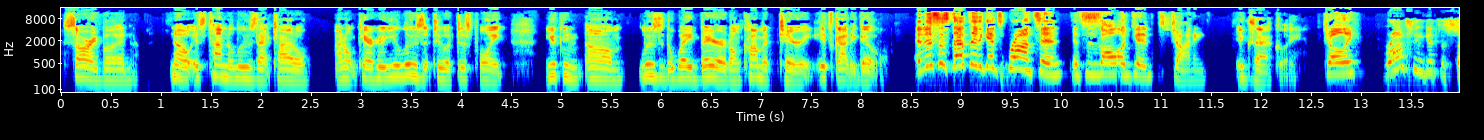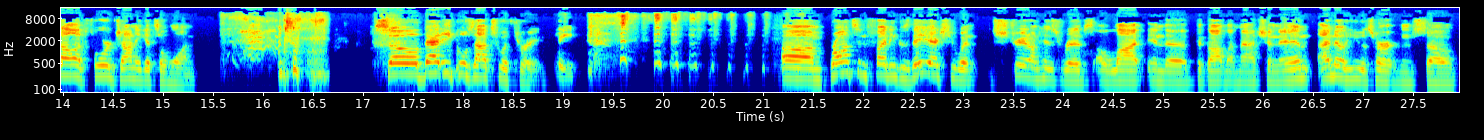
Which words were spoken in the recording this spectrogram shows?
Sorry, bud. No, it's time to lose that title. I don't care who you lose it to at this point. You can um, lose it to Wade Barrett on commentary. It's got to go. And this is nothing against Bronson. This is all against Johnny. Exactly. Jolie? Bronson gets a solid four. Johnny gets a one. So that equals out to a three. Three. um, Bronson fighting because they actually went straight on his ribs a lot in the the gauntlet match, and, and I know he was hurting. So,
